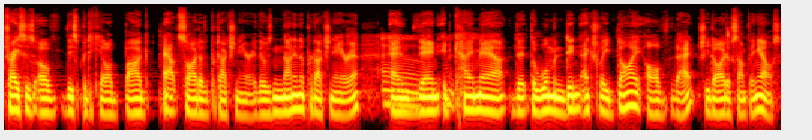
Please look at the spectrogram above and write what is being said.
traces of this particular bug outside of the production area. There was none in the production area. Oh, and then it okay. came out that the woman didn't actually die of that, she died of something else.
